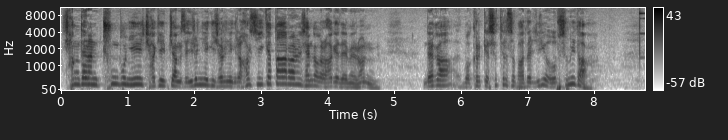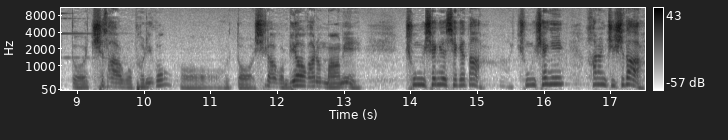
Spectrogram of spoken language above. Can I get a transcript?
상대는 충분히 자기 입장에서 이런 얘기 저런 얘기를 할 수 있겠다라는 생각을 하게 되면은 내가 뭐 그렇게 스트레스 받을 일이 없습니다. 또 치사하고 버리고 어, 또 싫어하고 미워하고 하는 마음이 중생의 세계다. 중생이 하는 짓이다.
